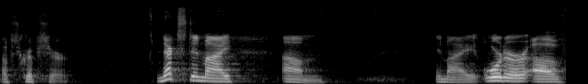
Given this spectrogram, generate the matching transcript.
of Scripture. Next in my, um, in my order of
